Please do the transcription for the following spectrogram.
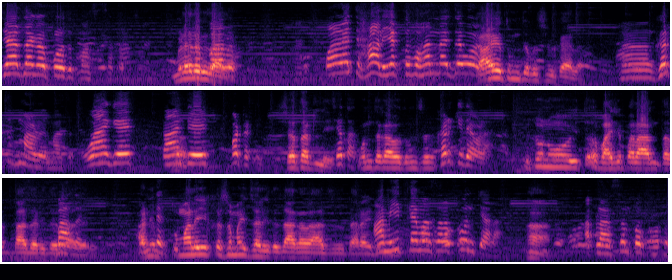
ज्या जागा पळत होत माणसं सकाळ मिळाली का जागा? पळायचे हाल एक तर वाहन नाही जवळ. काय आहे तुमच्यापाशी विकायला? अं, घरचंच माळ आहे माझं. वांगे कांदे बटाटे. शेतातली? शेतात. कोणतं गाव आहे तुमचं? खडकी देवळा. तिथून हो इथं भाजीपाला आणतात बाजारी तर बाजारी. बाजारी. आणि तुम्हाला हे कसं माहीत झाली तर जागा आज धरायला? आम्ही इथल्या माणसाला फोन केला. हा. आपला संपर्क होता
